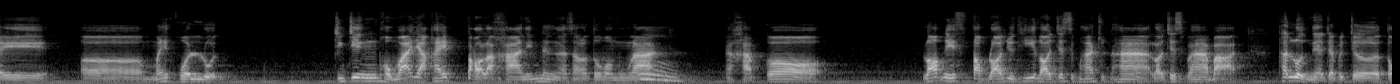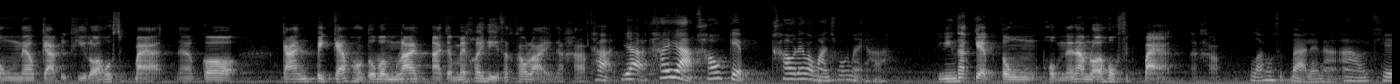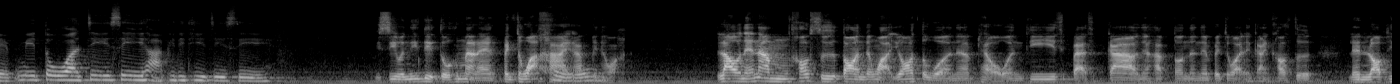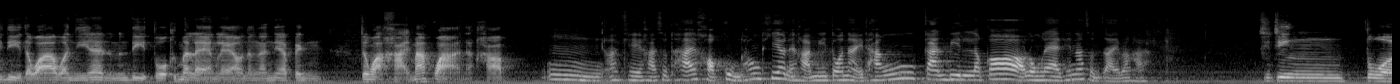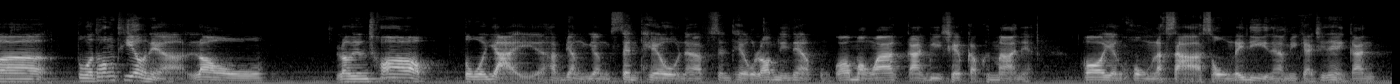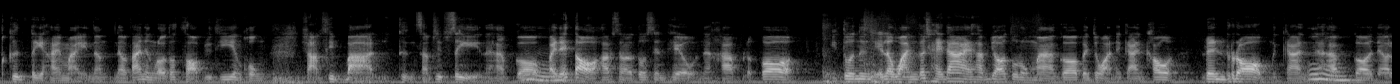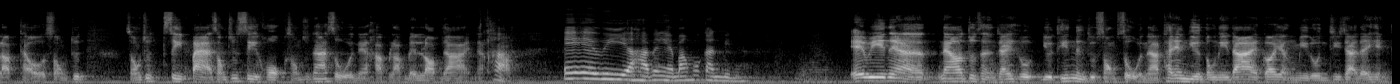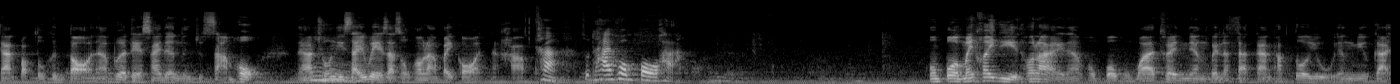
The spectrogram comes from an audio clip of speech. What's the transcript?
เอ่อไม่ควรหลุด จริง ๆ ผมว่าอยากให้ต่อราคานิดนึงอะสำหรับตัวบำรุงราชอืมนะครับ ก็ รอบนี้ stop loss อยู่ที่ 175.5 175 บาท ถ้าหลุดเนี่ยจะไปเจอตรงแนวแกปอีกที 168 นะครับ ก็การปิดแกปของตัวบำรุงราชอาจจะไม่ค่อยดีสักเท่าไหร่นะครับ ค่ะอยากถ้าอยากเข้าเก็บเข้าได้ประมาณช่วงไหนคะ จริงๆถ้าเก็บตรงผมแนะนำ 168 นะครับ 168 เลยนะอ่าโอเค มีตัว GC ค่ะ PTT GC EC วันนี้ดิดตัวขึ้นมาแรงเป็นจังหวะขายครับโอ้โหเป็นจังหวะเราแนะนำเข้าซื้อตอนจังหวะย่อตัวนะครับแถววันที่28 19นะครับตอนนั้นเนี่ยเป็นจังหวะในการเข้าซื้อเล่นรอบที่ดี แต่ว่าวันนี้เนี่ยมันดีดตัวขึ้นมาแรงแล้ว ดังนั้นเนี่ยเป็นจังหวะขายมากกว่านะครับ อืม โอเคค่ะ สุดท้ายขอกลุ่มท่องเที่ยวหน่อยค่ะ มีตัวไหนทั้งการบินแล้วก็โรงแรมที่น่าสนใจบ้างคะ จริงๆตัว ตัวท่องเที่ยวเนี่ยเราเรายังชอบตัวใหญ่นะครับอย่างอย่างเซนเทลนะครับเซนเทลรอบนี้เนี่ยผมก็มองว่าการ V shape กลับขึ้นมาเนี่ยก็ยังคงรักษาทรงได้ดีนะครับมีแก่ที่ได้เห็นการขึ้นตีไฮใหม่แนวแนวต้านยังรอทดสอบอยู่ที่ยังคง 30 บาทถึง 34 นะครับ ก็อืมไปได้ต่อครับสำหรับตัวเซนเทลนะครับ แล้วก็อีกตัวหนึ่งเอราวันก็ใช้ได้ครับ ย่อตัวลงมาก็เป็นจังหวะในการเข้าเล่นรอบเหมือนกันนะครับ ก็แนวรับแถว 2 2.48 2.46 2.50 เนี่ยครับ รับเล่นรอบได้นะคค่ะรับ AAV อะคะเป็นไงบ้างพวกการบิน AV เนี่ยแนวจุดสนใจอยู่ที่ 1.20 นะครับ ถ้ายังยืนตรงนี้ได้ก็ยังมีลุ้นที่จะได้เห็นการปรับตัวขึ้นต่อนะครับเพื่อเทสไซด์เดิม 1.36 นะครับ ช่วงนี้ไซด์เวย์สะสมกำลังไปก่อนนะครับ ค่ะ สุดท้ายโฮมโปรค่ะโฮมโปรไม่ค่อยดีเท่าไหร่นะครับโฮมโปรผมว่าเทรนด์ยังเป็นลักษณะการพักตัวอยู่ยังมีโอกาส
